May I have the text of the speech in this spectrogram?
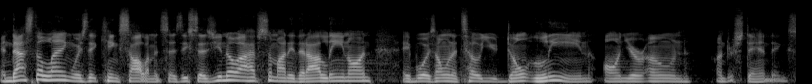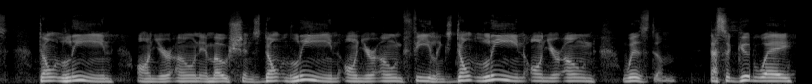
And that's the language that King Solomon says. He says, You know, I have somebody that I lean on. Hey, boys, I want to tell you don't lean on your own understandings. Don't lean on your own emotions. Don't lean on your own feelings. Don't lean on your own wisdom. That's a good way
